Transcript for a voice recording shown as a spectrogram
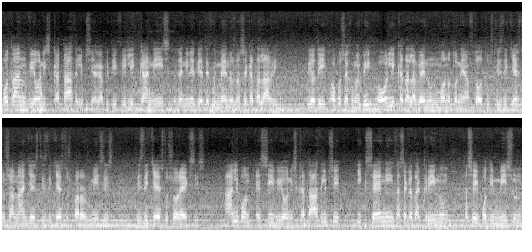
Όταν βιώνεις κατάθλιψη αγαπητοί φίλοι, κανείς δεν είναι διατεθειμένος να σε καταλάβει. Διότι όπως έχουμε πει όλοι καταλαβαίνουν μόνο τον εαυτό τους, τις δικές τους ανάγκες, τις δικές τους παρορμήσεις, τις δικές τους ορέξεις. Αν λοιπόν εσύ βιώνεις κατάθλιψη, οι ξένοι θα σε κατακρίνουν, θα σε υποτιμήσουν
